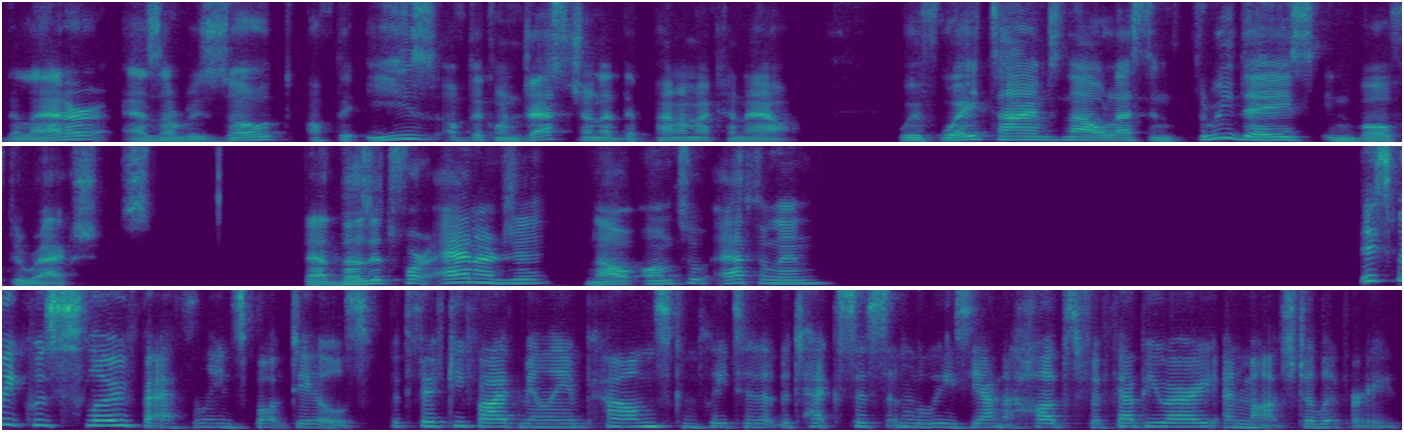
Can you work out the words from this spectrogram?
the latter as a result of the ease of the congestion at the Panama Canal, with wait times now less than three days in both directions. That does it for energy. Now on to ethylene. This week was slow for ethylene spot deals, with 55 million pounds completed at the Texas and Louisiana hubs for February and March delivery.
